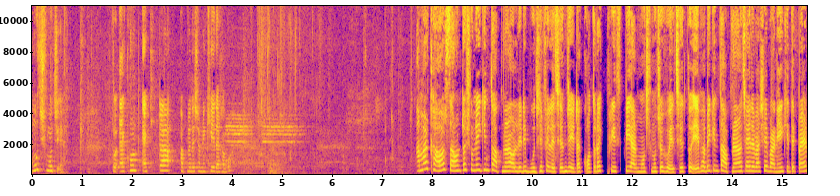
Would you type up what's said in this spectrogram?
মুচমুচে। তো এখন একটা আপনাদের সামনে খেয়ে দেখাবো। আমার খাওয়ার সাউন্ডটা শুনেই কিন্তু আপনারা অলরেডি বুঝে ফেলেছেন যে এটা কতটা ক্রিস্পি আর মুচমুচে হয়েছে। তো এভাবে কিন্তু আপনারা চাইলে বাসায় বানিয়ে খেতে পারেন।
